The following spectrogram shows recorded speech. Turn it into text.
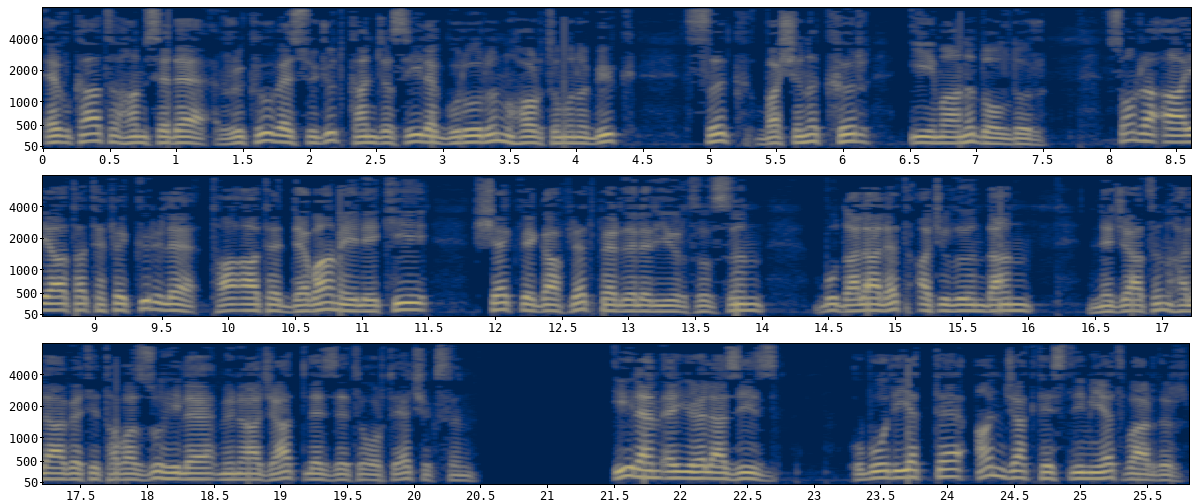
evkat-ı hamsede rükû ve sücud kancasıyla gururun hortumunu bük, sık, başını kır, imanı doldur. Sonra ayata tefekkür ile taate devam eyle ki şek ve gaflet perdeleri yırtılsın. Bu dalalet acılığından necatın halaveti tavazzuh ile münacat lezzeti ortaya çıksın. İlem eyyuhel aziz, ubudiyette ancak teslimiyet vardır.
